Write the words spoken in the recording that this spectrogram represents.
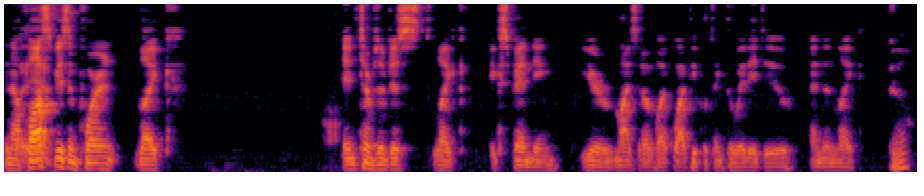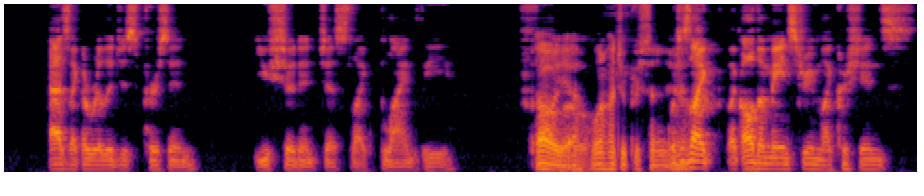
you know, But, philosophy is important. Like, in terms of just like expanding your mindset of like why people think the way they do, and then like, Yeah. as like a religious person, you shouldn't just like blindly. Oh yeah, one hundred percent. which is like like all the mainstream like Christians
